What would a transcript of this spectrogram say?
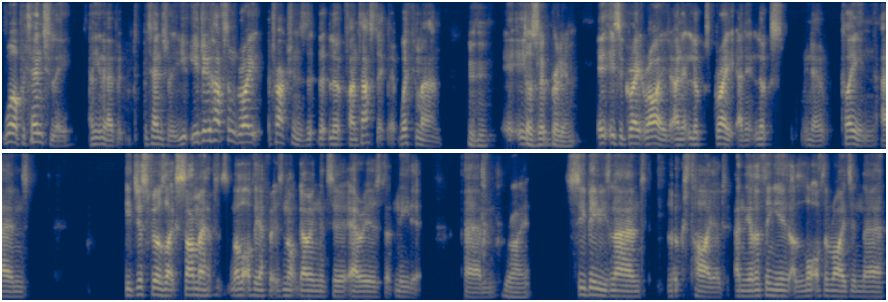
Well, potentially, you know, but potentially, you, you do have some great attractions that, that look fantastic. Like Wicker Man, Mhm. it does look brilliant. It is a great ride, and it looks great, and it looks you know clean, and it just feels like some a lot of the effort is not going into areas that need it. Um, Right. CBeebies Land looks tired, and the other thing is a lot of the rides in there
